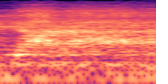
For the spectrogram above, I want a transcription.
Yeah.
